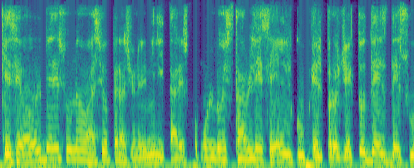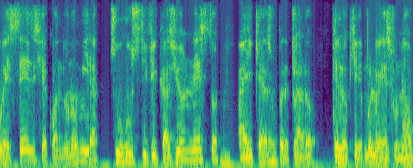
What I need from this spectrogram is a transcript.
que se va a volver es una base de operaciones militares como lo establece el, el proyecto desde su esencia. Cuando uno mira su justificación, Néstor, Mm. ahí ahí queda súper claro que lo quieren volver es una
